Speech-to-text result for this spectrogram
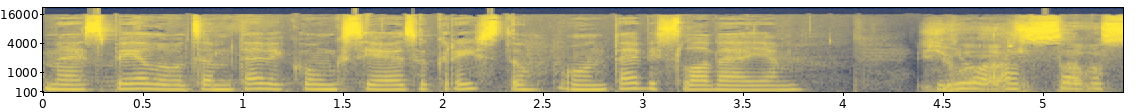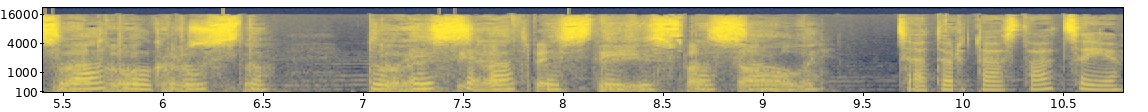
Mēs pielūdzam tevi, Kungs, Jēzu Kristu un tevi slavējam. Jo ar savu svēto krustu tu esi atpestījis pasauli. Ceturtā stācija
